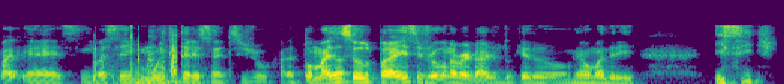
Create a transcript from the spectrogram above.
Vai, é, sim, vai ser muito interessante esse jogo, cara. Tô mais ansioso para esse jogo, na verdade, do que do Real Madrid e City.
